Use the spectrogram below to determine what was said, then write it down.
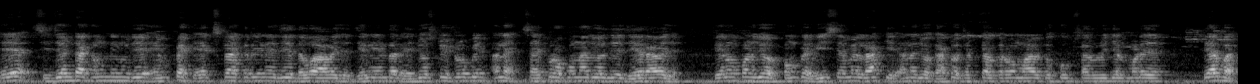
એ સિજન્ટા કંપનીનું જે એમ્પેક એક્સ્ટ્રા કરીને જે દવા આવે છે, જેની અંદર એજોસ્ટ્રીસ્ટ્રોબિન અને સાઇપ્રોકોનાઝોલ જે ઝેર આવે છે તેનો પણ જો પંપે વીસ એમએલ રાખી અને જો ઘાટો છંટકાવ કરવામાં આવે તો ખૂબ સારું રિઝલ્ટ મળે છે. ત્યારબાદ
